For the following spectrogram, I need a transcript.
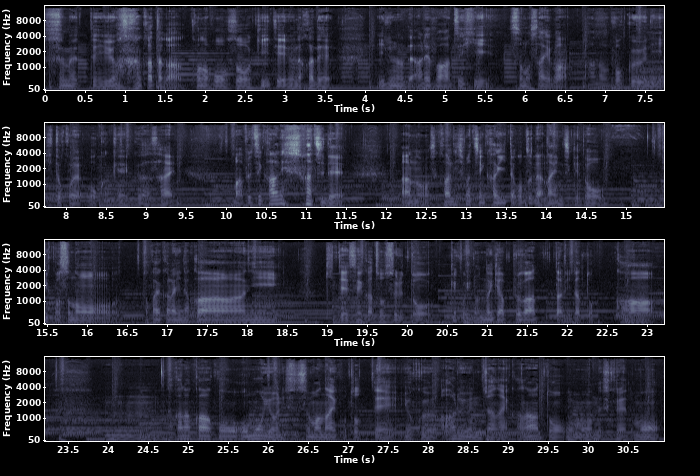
住むっていうような方がこの放送を聞いている中でいるのであれば是非その際はあの僕に一声おかけください。まあ別に川西町であの川西町に限ったことではないんですけど結構その都会から田舎に来て生活をすると結構いろんなギャップがあったりだとかうかなかこう思うように進まないことってよくあるんじゃないかなと思うんですけれども、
